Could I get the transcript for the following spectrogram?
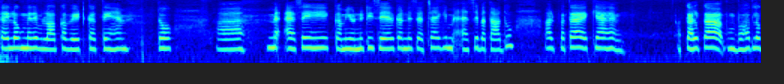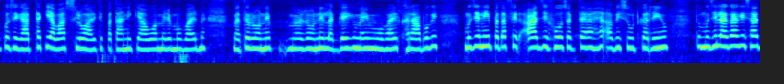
कई लोग मेरे ब्लॉग का वेट करते हैं। तो आ, मैं ऐसे ही कम्युनिटी शेयर करने से अच्छा है कि मैं ऐसे बता दूँ। और पता है क्या है? कल का बहुत लोग को शिकायत था कि आवाज़ स्लो आ रही थी, पता नहीं क्या हुआ मेरे मोबाइल में। मैं तो रोने रोने लग गई कि मेरी मोबाइल ख़राब हो गई। मुझे नहीं पता, फिर आज हो सकता है, अभी शूट कर रही हूँ। तो मुझे लगा कि शायद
